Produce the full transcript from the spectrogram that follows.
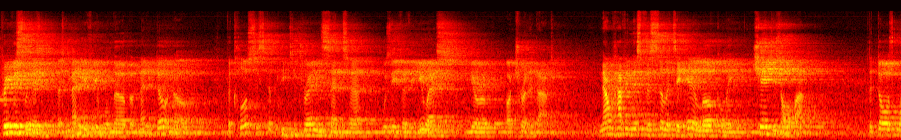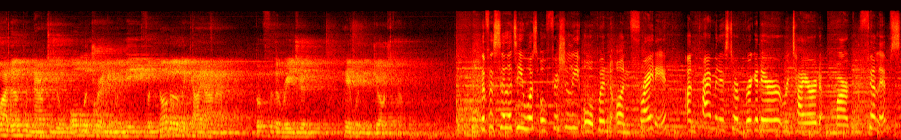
Previously, as, many of you will know, but many don't know, the closest OPITO training centre was either the US, Europe or Trinidad. Now having this facility here locally changes all that. The door's wide open now to do all the training we need for not only Guyana, but for the region here within Georgetown. The facility was officially opened on Friday, and Prime Minister Brigadier retired Mark Phillips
